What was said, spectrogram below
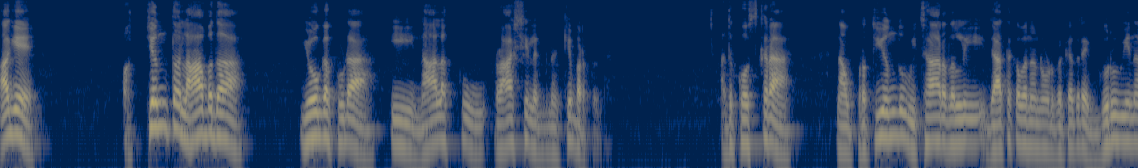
ಹಾಗೆ ಅತ್ಯಂತ ಲಾಭದ ಯೋಗ ಕೂಡ ಈ ನಾಲ್ಕು ರಾಶಿ ಲಗ್ನಕ್ಕೆ ಬರ್ತದೆ. ಅದಕ್ಕೋಸ್ಕರ ನಾವು ಪ್ರತಿಯೊಂದು ವಿಚಾರದಲ್ಲಿ ಜಾತಕವನ್ನು ನೋಡಬೇಕಾದ್ರೆ ಗುರುವಿನ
